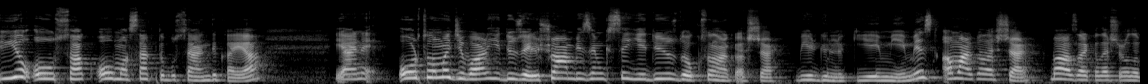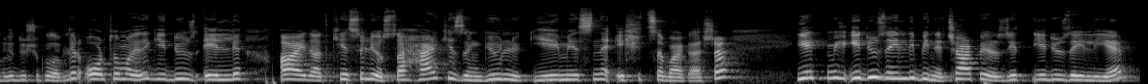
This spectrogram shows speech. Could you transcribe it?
üye olsak olmasak da bu sendikaya yani ortalama civarı 750. Şu an bizimkisi 790 arkadaşlar. Bir günlük yemiyemiz. Ama arkadaşlar bazı arkadaşlar olabilir düşük olabilir. Ortalama dedik 750 aidat kesiliyorsa herkesin günlük yemiyesine eşitse bu arkadaşlar 70, 750 bini çarpıyoruz 750'ye.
